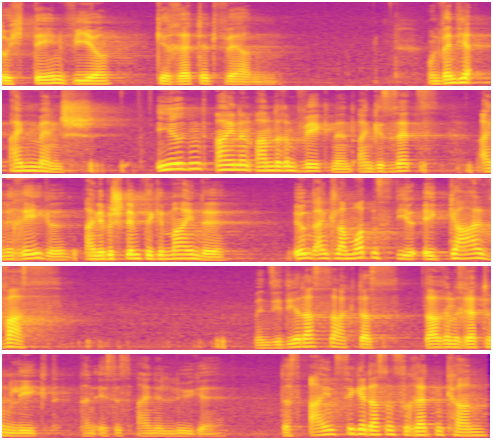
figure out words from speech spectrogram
durch den wir gerettet werden. Und wenn dir ein Mensch irgendeinen anderen Weg nennt, ein Gesetz, eine Regel, eine bestimmte Gemeinde, irgendein Klamottenstil, egal was. Wenn sie dir das sagt, dass darin Rettung liegt, dann ist es eine Lüge. Das Einzige, das uns retten kann,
